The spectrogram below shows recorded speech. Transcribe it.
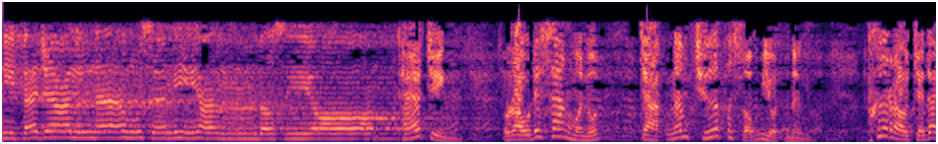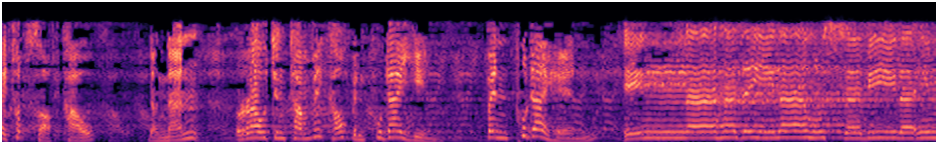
ฮิฟจัลนาหุสมีอันบซีรอแท้จริง เราได้สร้างมนุษย์จากน้ำเชื้อผสมหยดหนึ่ง เพื่อเราจะได้ทดสอบเขา ดังนั้นเราจึงทำให้เขาเป็นผู้ได้ยิน เป็นผู้ได้เห็นอินนาฮดยนาฮุสซบีลอิม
